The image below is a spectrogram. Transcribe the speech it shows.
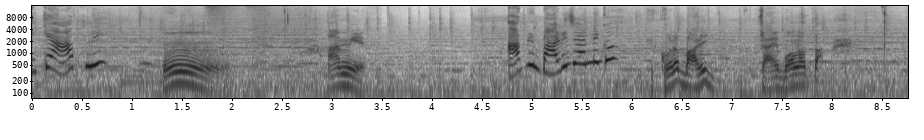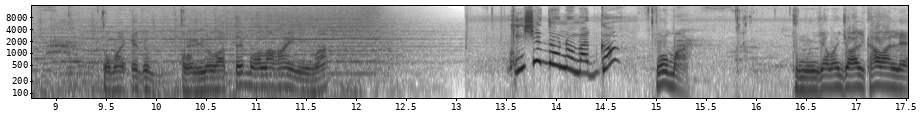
একে আপনি? হুম আমি। আপনি বাড়ি যাননি গো? কি করে বাড়ি চাই বলো তো? তোমাকে তো ধন্যবাদই বলা হয়নি মা। কিসের ধন্যবাদ গো? ও মা তুমি যে আমার জল খাওয়ালে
